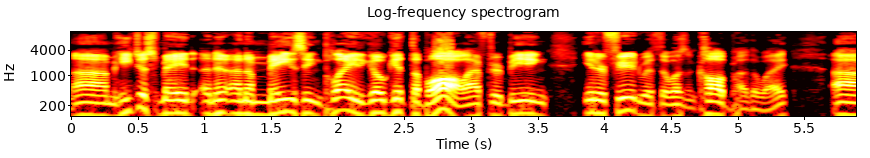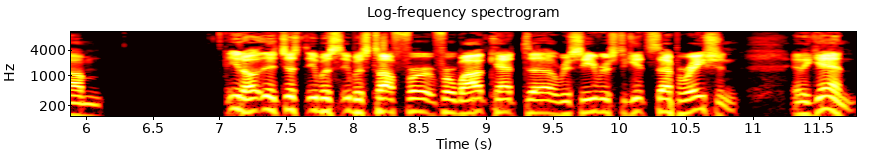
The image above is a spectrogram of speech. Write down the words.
Um, he just made an, an, amazing play to go get the ball after being interfered with. It wasn't called, by the way. Um, you know, it just it was it was tough for for Wildcat uh, receivers to get separation. And again,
